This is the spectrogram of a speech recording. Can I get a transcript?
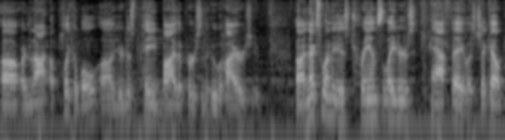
uh, are not applicable. Uh, you're just paid by the person who hires you uh, next one is translators cafe. Let's check out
